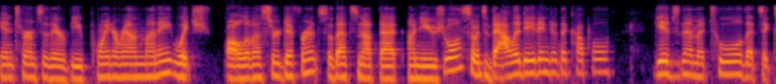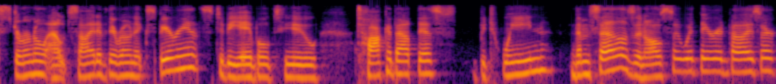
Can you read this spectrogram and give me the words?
in terms of their viewpoint around money, which all of us are different, so that's not that unusual. So it's validating to the couple, gives them a tool that's external outside of their own experience to be able to talk about this between themselves and also with their advisor.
